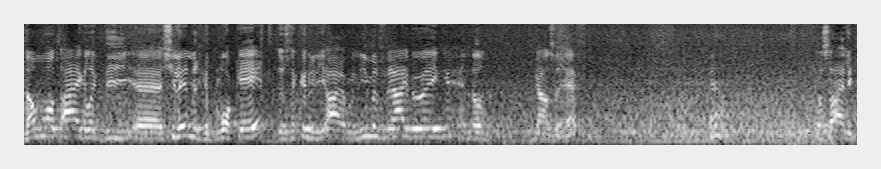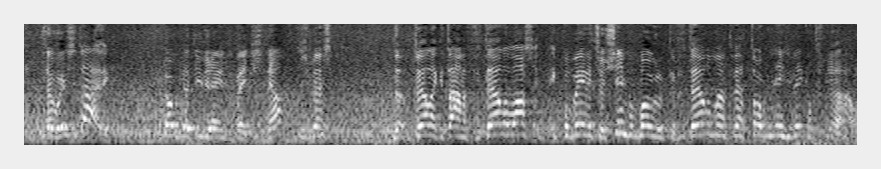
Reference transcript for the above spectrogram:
dan wordt eigenlijk die eh, cilinder geblokkeerd. Dus dan kunnen die armen niet meer vrij bewegen en dan gaan ze heffen. Ja. Dat is eigenlijk, zo is het eigenlijk. Ik hoop dat iedereen het een beetje snapt. Het is best, terwijl ik het aan het vertellen was, ik, probeerde het zo simpel mogelijk te vertellen, maar het werd toch een ingewikkeld verhaal.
